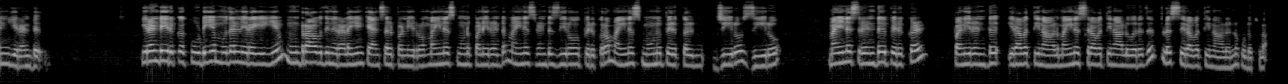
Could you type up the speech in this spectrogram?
எண் இரண்டு. இரண்டு இருக்கக்கூடிய முதல் நிறையையும் மூன்றாவது நிரலையும் கேன்சல் பண்ணிடுறோம். மைனஸ் மூணு பன்னிரெண்டு மைனஸ் ரெண்டு ஜீரோ பெருக்கிறோம். மைனஸ் மூணு பெருக்கல் ஜீரோ ஜீரோ மைனஸ் ரெண்டு பெருக்கள் பன்னிரெண்டு இருபத்தி நாலு மைனஸ் இருபத்தி நாலு வருது ப்ளஸ் இருபத்தி நாலுன்னு கொடுக்கலாம்.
